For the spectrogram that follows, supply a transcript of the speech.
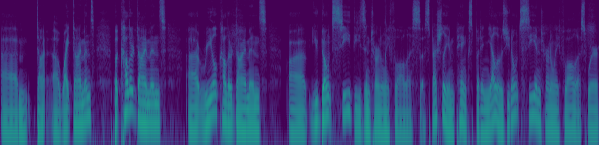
um, di- uh, white diamonds. But colored diamonds, uh, real colored diamonds, uh, you don't see these internally flawless, especially in pinks, but in yellows, you don't see internally flawless. Where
